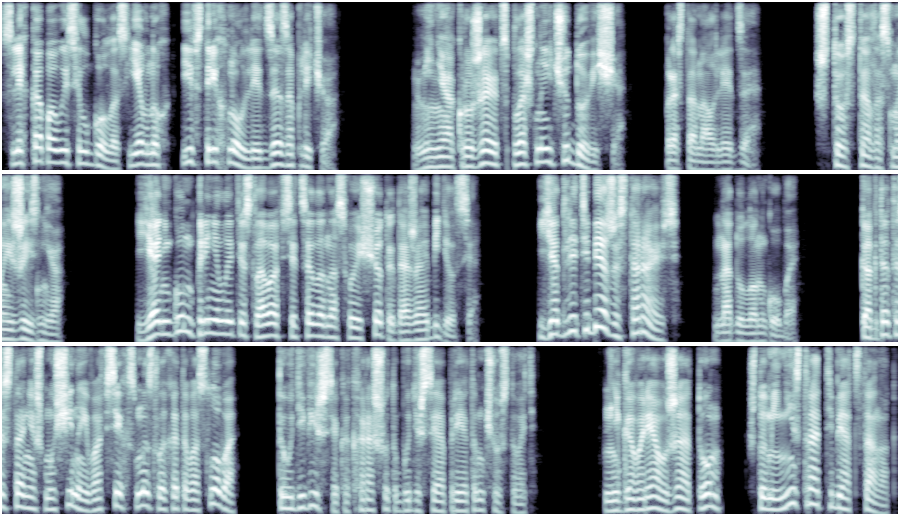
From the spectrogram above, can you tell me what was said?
Слегка повысил голос Евнух и встряхнул Лидзе за плечо. «Меня окружают сплошные чудовища», — простонал Лидзе. «Что стало с моей жизнью?» Яньгун принял эти слова всецело на свой счет и даже обиделся. «Я для тебя же стараюсь», — надул он губы. «Когда ты станешь мужчиной во всех смыслах этого слова, ты удивишься, как хорошо ты будешь себя при этом чувствовать. Не говоря уже о том, что министры от тебя отстанут.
